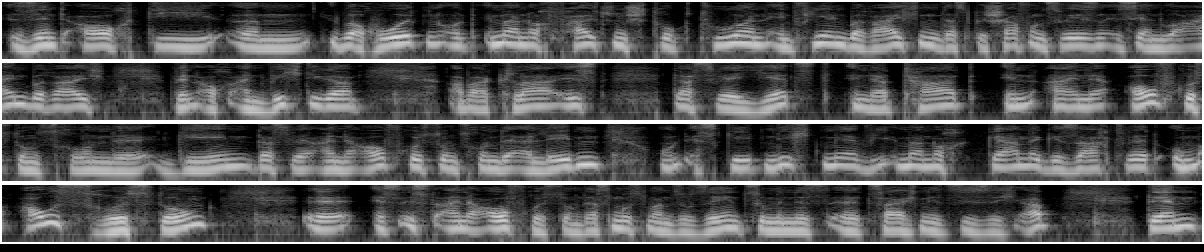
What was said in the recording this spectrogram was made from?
sind auch die ähm, überholten und immer noch falschen Strukturen in vielen Bereichen. Das Beschaffungswesen ist ja nur ein Bereich, wenn auch ein wichtiger. Aber klar ist, dass wir jetzt in der Tat in eine Aufrüstungsrunde gehen, dass wir eine Aufrüstungsrunde erleben. Und es geht nicht mehr, wie immer noch gerne gesagt wird, um Ausrüstung. Äh, es ist eine Aufrüstung, das muss man so sehen, zumindest äh, zeichnet sie sich ab. Denn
